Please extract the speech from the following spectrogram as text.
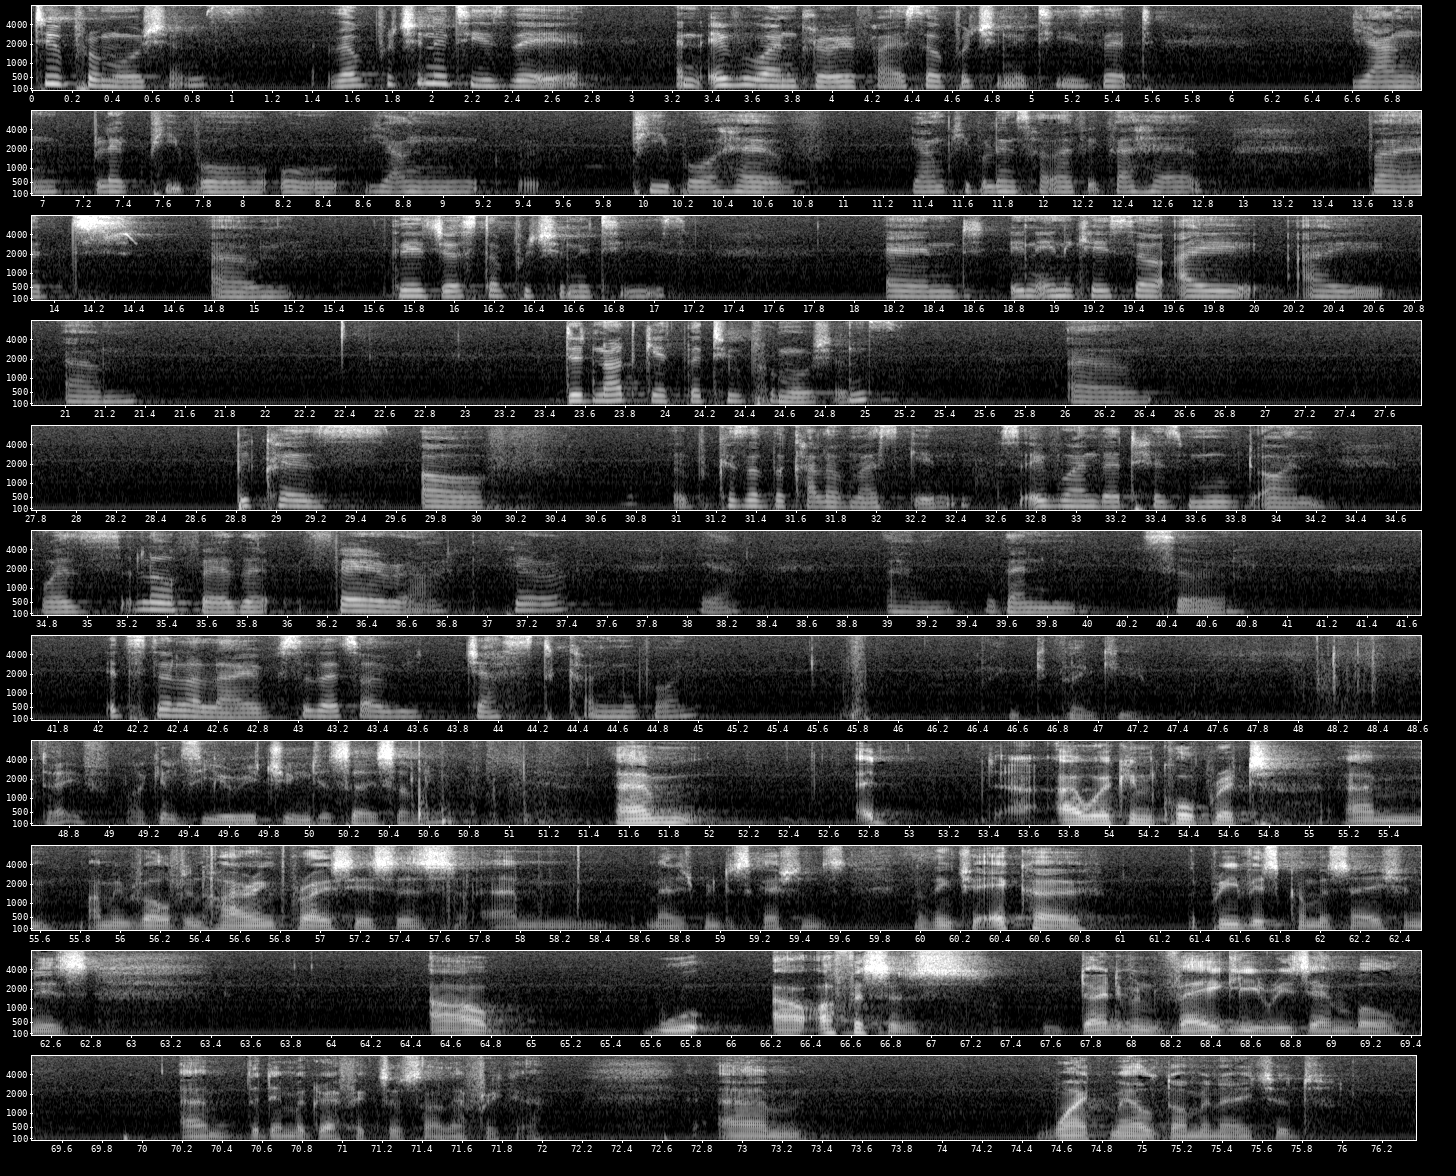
two promotions. The opportunity is there, and everyone glorifies the opportunities that young black people or young people have, young people in South Africa have, but um, they're just opportunities. And in any case, so I, I um, did not get the two promotions um, because of because of the color of my skin. So everyone that has moved on was a little further fairer, fairer, yeah, um, than me. So it's still alive. So that's why we just can't move on. Thank you. Thank you. Dave, I can see you reaching to say something. Um, it, I work in corporate. Um, I'm involved in hiring processes, um, management discussions. I think to echo the previous conversation is our our officers don't even vaguely resemble um, the demographics of South Africa. Um, white male dominated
